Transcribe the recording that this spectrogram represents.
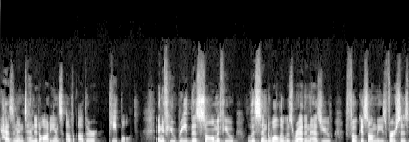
has an intended audience of other people. And if you read this psalm, if you listened while it was read, and as you focus on these verses,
